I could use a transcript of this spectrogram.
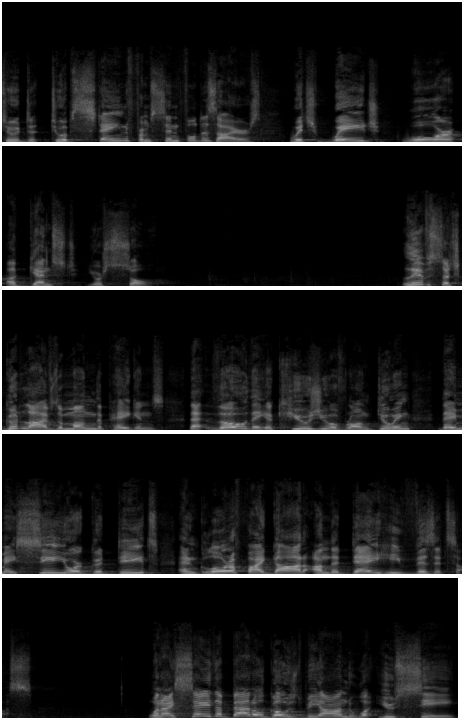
to, to abstain from sinful desires which wage war against your soul. Live such good lives among the pagans that though they accuse you of wrongdoing, they may see your good deeds and glorify God on the day He visits us. When I say the battle goes beyond what you see,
